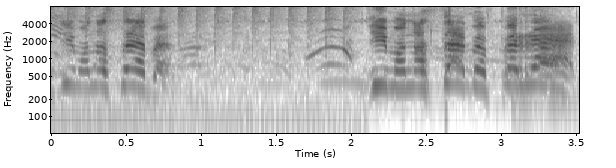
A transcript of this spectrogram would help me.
Діма, Діма на себе! Діма на себе вперед!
